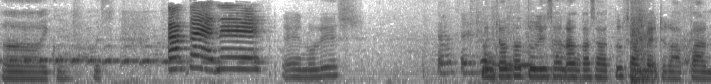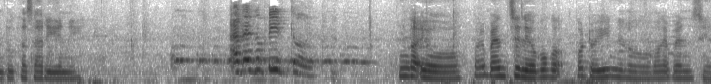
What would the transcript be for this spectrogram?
Nah, iku wis. Angka ini. Eh nulis. Mencontoh tulisan angka 1 sampai 8 tugas hari ini. Ada spidol. Enggak yo, pakai pensil ya pokok podo ini loh, pakai pensil.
